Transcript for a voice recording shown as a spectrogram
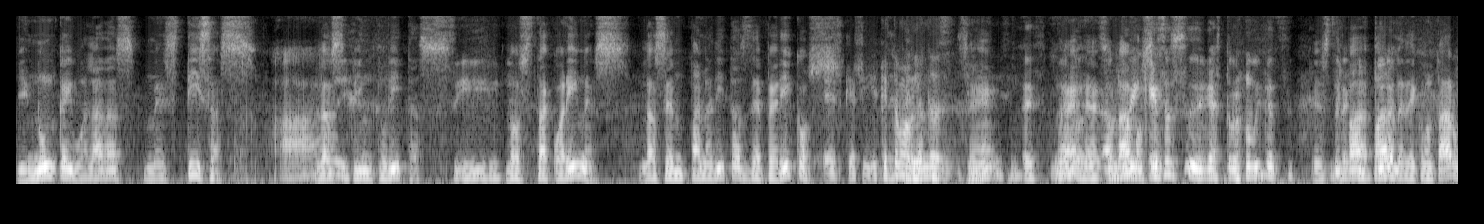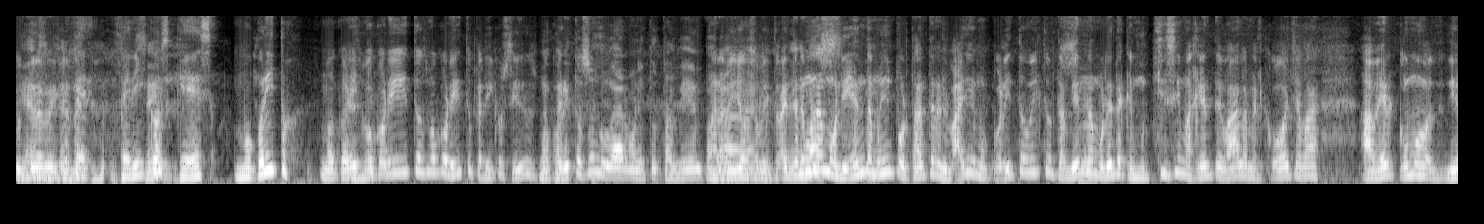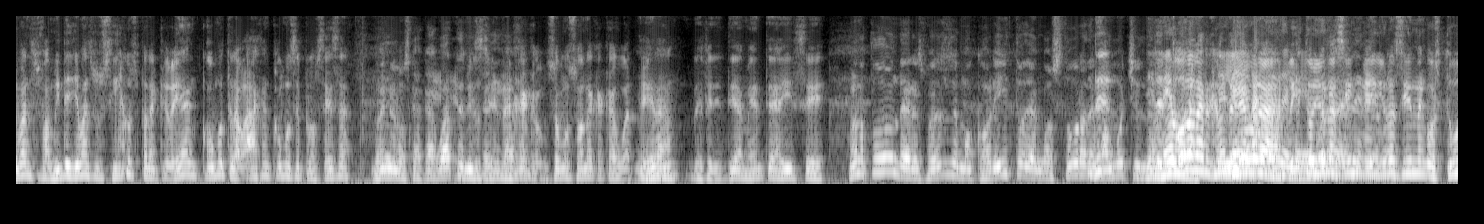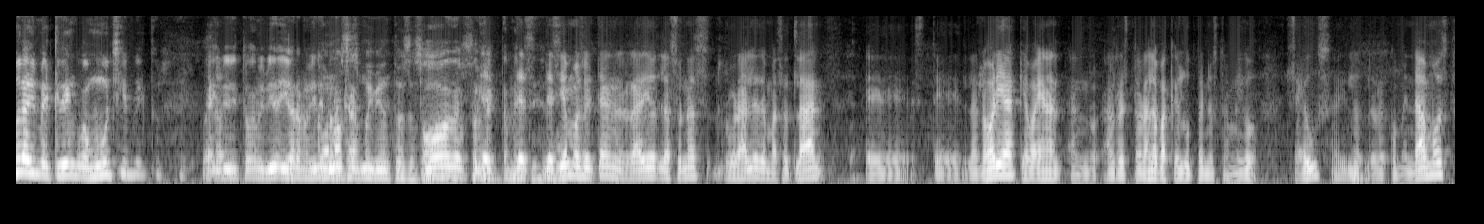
y nunca igualadas mestizas. Ay, las pinturitas, sí. los tacuarines, las empanaditas de pericos. Es que sí, es que estamos hablando. de- Sí. sí, sí. Es, bueno, eh, hablamos- eh, gastronómicas. Este, de pa- cultura. párale de contar. es-. Per- pericos, Sí. que es mocorito. Es Mocorito. mocorito, es mocorito, perico, sí. es- Mocorito es un lugar bonito también. Para, Maravilloso, Víctor. Ahí tenemos una molienda muy importante en el Valle de Mocorito, Víctor. También Sí. una molienda que muchísima gente va a la melcocha, va a ver cómo llevan su familia, llevan sus hijos para que vean cómo trabajan, cómo se procesa. Bueno, los cacahuates, se la somos zona cacahuatera, definitivamente. Ahí se. Bueno, ¿tú de dónde eres? Pues de Mocorito, de Angostura, de, De, Guamuchil. de toda la región De de Víctor. Yo nací, en- yo Lébora. nací en Angostura y me crié en Guamuchil, Víctor. Bueno. Ahí viví toda mi vida y ahora me vine Conoces acá. muy bien todas esas Todo, zonas. De- perfectamente. decíamos ahorita en el radio las zonas rurales de Mazatlán, eh, este, La Noria, que vayan al, al- al restaurante La Vaca Lupe, nuestro amigo Zeus, ahí lo, recomendamos.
